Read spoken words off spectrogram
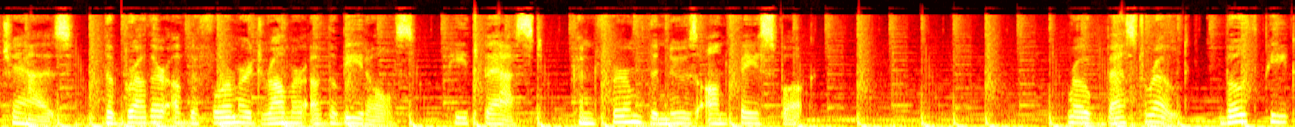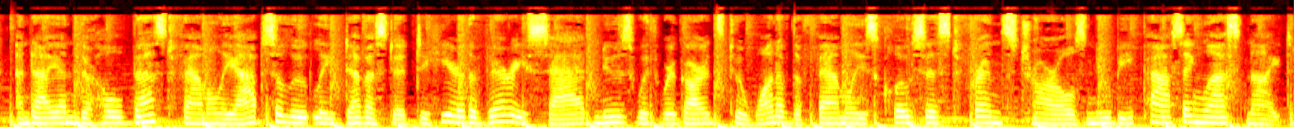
Chaz, the brother of the former drummer of the Beatles, Pete Best, confirmed the news on Facebook. Roag Best wrote, both Pete and I and the whole Best family absolutely devastated to hear the very sad news with regards to one of the family's closest friends Charles Newby passing last night.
